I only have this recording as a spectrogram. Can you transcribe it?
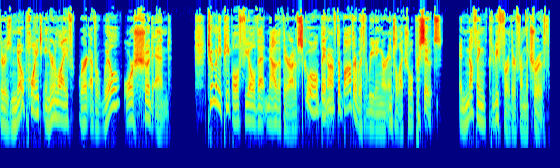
There is no point in your life where it ever will or should end. Too many people feel that now that they're out of school, they don't have to bother with reading or intellectual pursuits. And nothing could be further from the truth.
